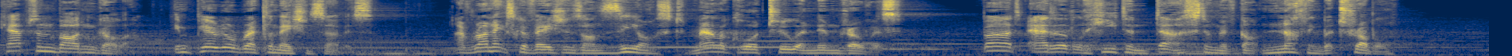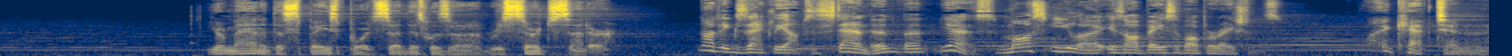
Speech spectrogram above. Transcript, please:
Captain Bardengola, Imperial Reclamation Service. I've run excavations on Zeost, Malachor II, and Nimdrovis. But add a little heat and dust and we've got nothing but trouble. Your man at the spaceport said this was a research center. Not exactly up to standard, but yes, Mos Ila is our base of operations. Why, Captain,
